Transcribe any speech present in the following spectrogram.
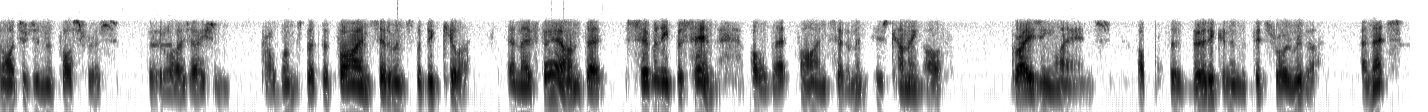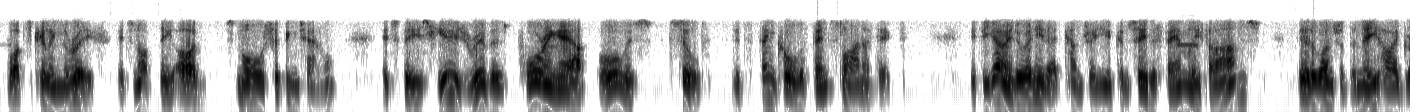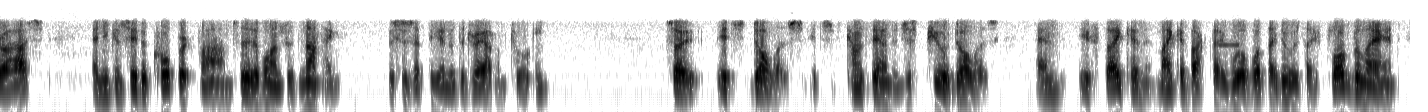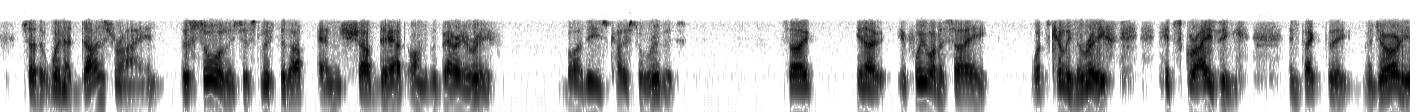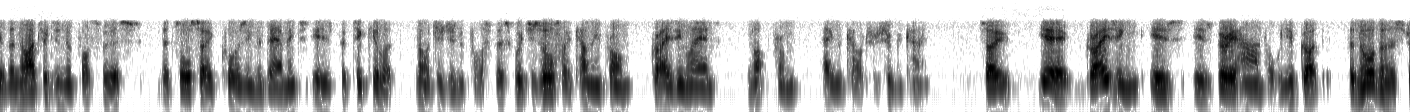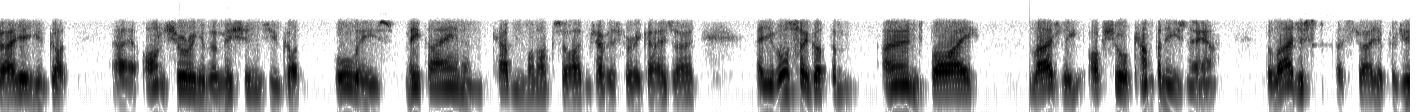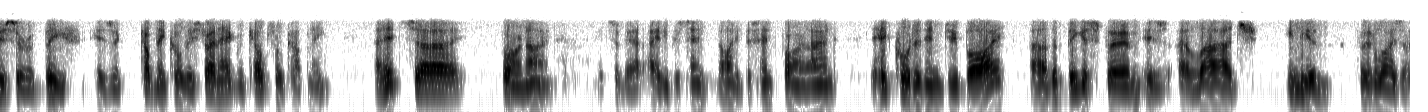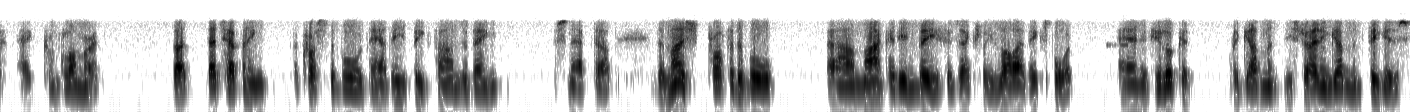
nitrogen and phosphorus fertilisation problems. But the fine sediment's the big killer. And they found that 70% of that fine sediment is coming off grazing lands, off the Burdekin and the Fitzroy River. And that's what's killing the reef. It's not the odd small shipping channel. It's these huge rivers pouring out all this silt. It's a thing called the fence line effect. If you go into any of that country, you can see the family farms. They're the ones with the knee-high grass. And you can see the corporate farms. They're the ones with nothing. This is at the end of the drought I'm talking. So it's dollars. It comes down to just pure dollars. And if they can make a buck, they will. What they do is they flog the land so that when it does rain, the soil is just lifted up and shoved out onto the barrier reef by these coastal rivers. So, you know, if we want to say what's killing the reef, it's grazing. In fact, the majority of the nitrogen and phosphorus that's also causing the damage is particulate nitrogen and phosphorus, which is also coming from grazing lands, not from agriculture, sugarcane. So, yeah, grazing is, is very harmful. You've got the northern Australia, you've got uh, onshoring of emissions, you've got all these methane and carbon monoxide and tropospheric ozone, and you've also got them owned by largely offshore companies now. The largest Australia producer of beef is a company called the Australian Agricultural Company, and it's uh, foreign owned. It's about 80%, 90% foreign owned, headquartered in Dubai. Uh, the biggest firm is a large Indian fertilizer conglomerate. But that's happening across the board now. These big farms are being snapped up. The most profitable uh, market in beef is actually live export. And if you look at the government, the Australian government figures,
